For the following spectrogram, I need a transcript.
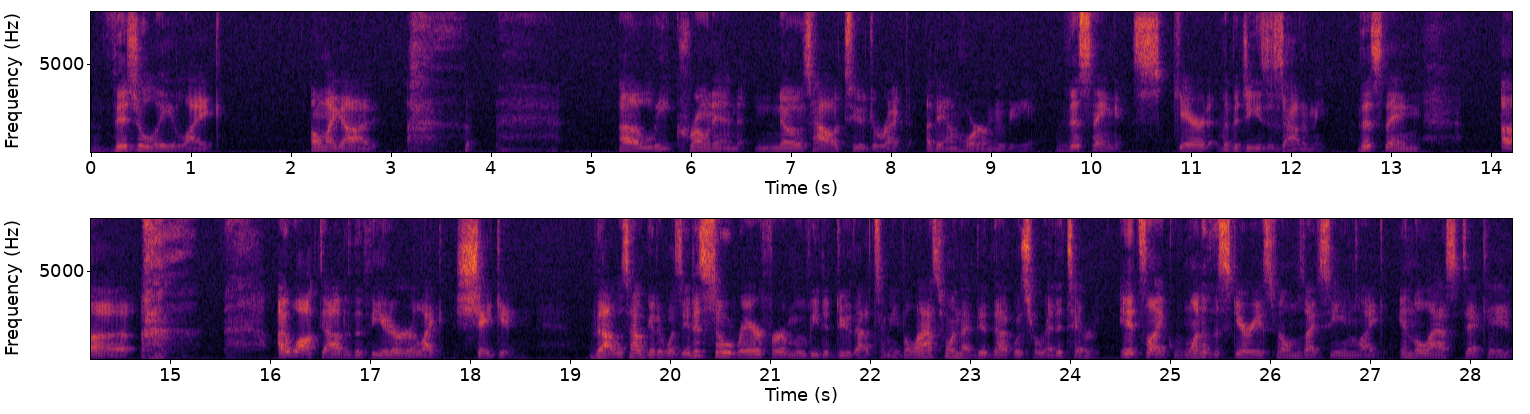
visually, like, oh my god. uh, Lee Cronin knows how to direct a damn horror movie. This thing scared the bejesus out of me. This thing, uh, I walked out of the theater like shaking. That was how good it was. It is so rare for a movie to do that to me. The last one that did that was Hereditary. It's like one of the scariest films I've seen like in the last decade,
